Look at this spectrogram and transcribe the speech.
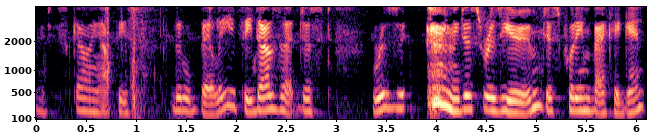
We're just going up his little belly. If he does that, just, resu just resume, just put him back again.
